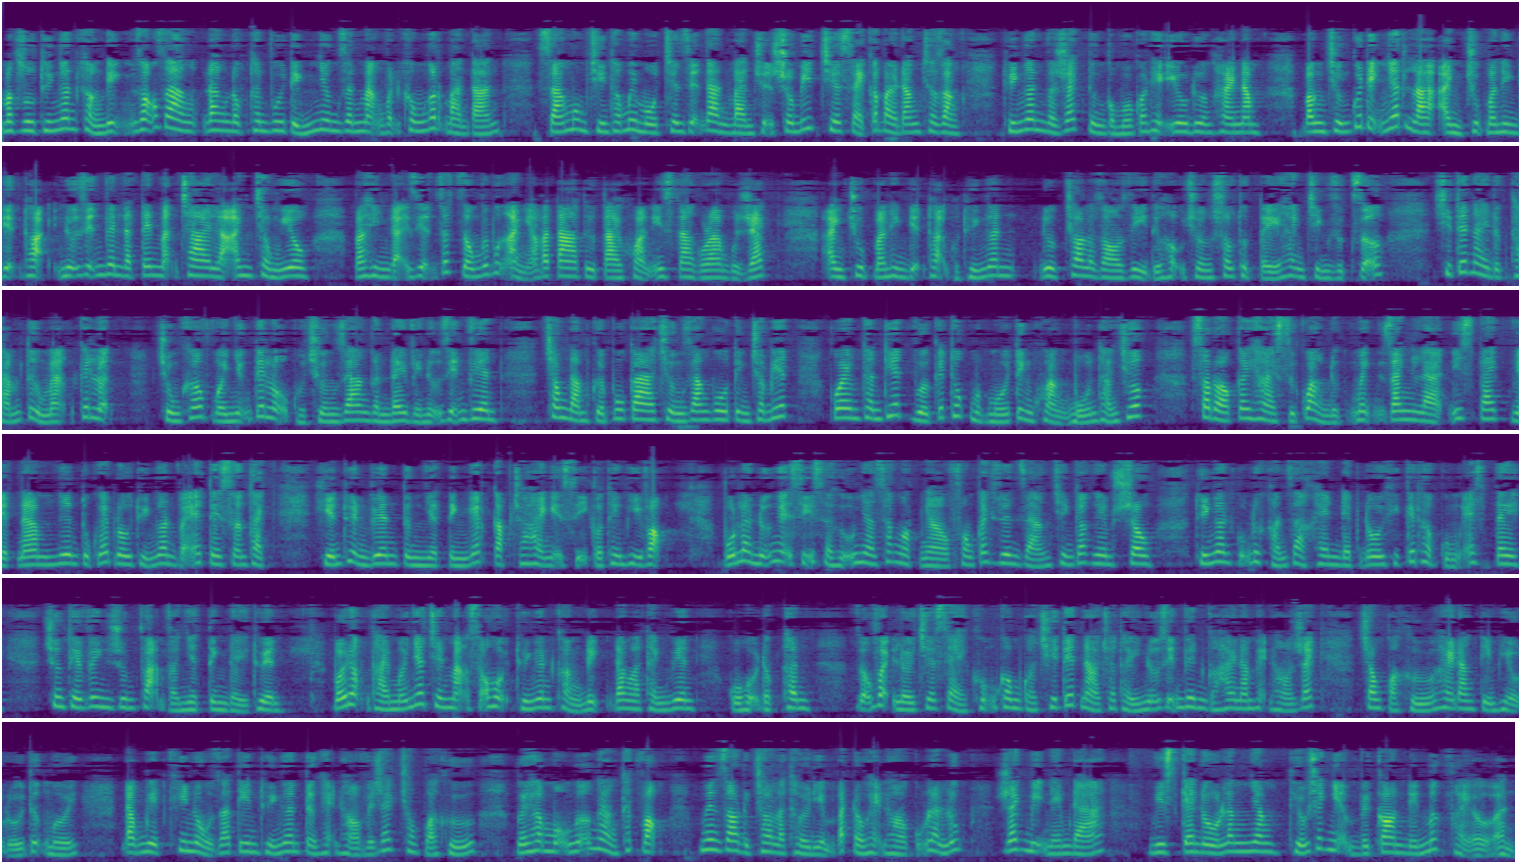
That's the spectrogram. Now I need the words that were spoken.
Mặc dù Thúy Ngân khẳng định rõ ràng đang độc thân vui tính nhưng dân mạng vẫn không ngớt bàn tán. Sáng mùng 9 tháng 11 trên diễn đàn bàn chuyện showbiz chia sẻ các bài đăng cho rằng Thúy Ngân và Jack từng có mối quan hệ yêu đương 2 năm. Bằng chứng quyết định nhất là ảnh chụp màn hình điện thoại, nữ diễn viên đặt tên bạn trai là anh chồng yêu và hình đại diện rất giống với bức ảnh avatar từ tài khoản Instagram của Jack. Ảnh chụp màn hình điện thoại của Thúy Ngân được cho là dò dỉ từ hậu trường sâu thực tế hành trình rực rỡ. Chi tiết này được thám tử mạng kết luận trùng khớp với những tiết lộ của Trường Giang gần đây về nữ diễn viên. Trong đám cưới Puka, Trường Giang vô tình cho biết cô em thân thiết vừa kết thúc một mối tình khoảng 4 tháng trước. Sau đó cây hài xứ Quảng được mệnh danh là Dispatch Việt Nam liên tục ghép đôi Thúy Ngân và ST Sơn Thạch, khiến thuyền viên từng nhiệt tình ghép cặp cho hai nghệ sĩ có thêm hy vọng. Vốn là nữ nghệ sĩ sở hữu nhan sắc ngọt ngào, phong cách duyên dáng trên các game show, Thúy Ngân cũng được khán giả khen đẹp đôi khi kết hợp cùng ST, Trương Thế Vinh, Jun Phạm và nhiệt tình đẩy thuyền. Với động thái mới nhất trên mạng xã hội, Thúy Ngân khẳng định đang là thành viên của hội độc thân. Dẫu vậy lời chia sẻ cũng không có chi tiết nào cho thấy nữ diễn viên có hai năm hẹn hò Jack trong quá khứ hay đang tìm hiểu đối tượng mới. Đặc biệt khi nổ ra tin Thúy Ngân từng hẹn hò với Jack trong quá khứ, người hâm mộ ngỡ ngàng thất vọng. Nguyên do được cho là thời điểm bắt đầu hẹn hò cũng là lúc Jack bị ném đá vì scandal lăng nhăng thiếu trách nhiệm với con đến mức phải ở ẩn.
